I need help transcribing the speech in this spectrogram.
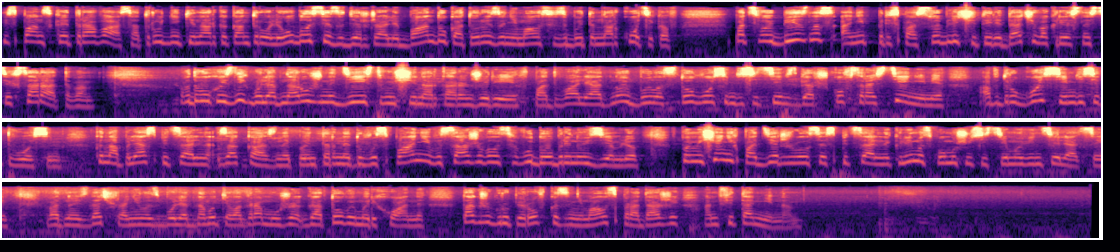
Испанская трава. Сотрудники наркоконтроля области задержали банду, которая занималась сбытом наркотиков. Под свой бизнес они приспособили четыре дачи в окрестностях Саратова. В двух из них были обнаружены действующие наркооранжереи. В подвале одной было 187 горшков с растениями, а в другой 78. Конопля, специально заказанная по интернету в Испании, высаживалась в удобренную землю. В помещениях поддерживался специальный климат с помощью системы вентиляции. В одной из дач хранилось более одного килограмма уже готовой марихуаны. Также группировка занималась продажей амфетамина.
